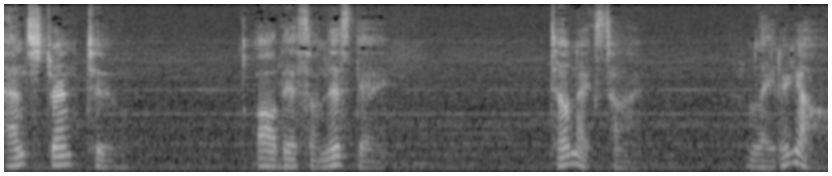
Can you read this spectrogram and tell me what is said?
And strength too. All this on this day. Till next time. Later, y'all.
